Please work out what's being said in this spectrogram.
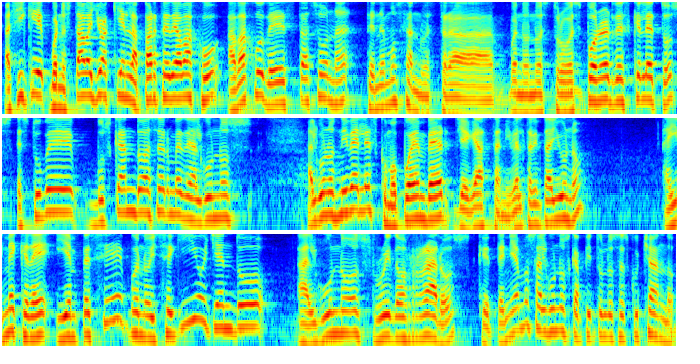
Así que, bueno, estaba yo aquí en la parte de abajo. Abajo de esta zona tenemos a nuestra, bueno, nuestro spawner de esqueletos. Estuve buscando hacerme de algunos, algunos niveles. Como pueden ver, llegué hasta nivel 31. Ahí me quedé y empecé, bueno, y seguí oyendo algunos ruidos raros que teníamos algunos capítulos escuchando.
